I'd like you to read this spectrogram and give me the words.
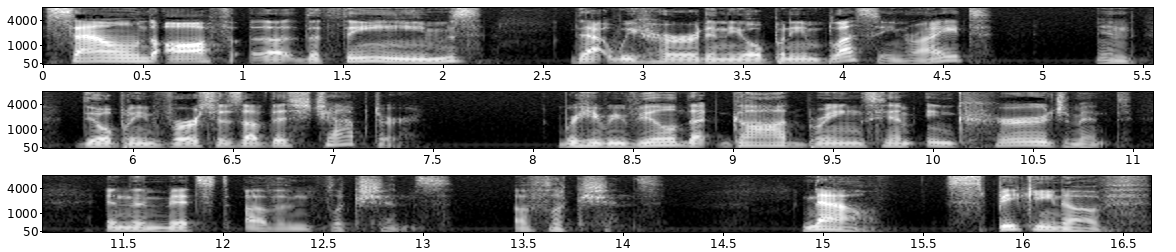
sound off uh, the themes that we heard in the opening blessing, right? In the opening verses of this chapter, where he revealed that God brings him encouragement in the midst of afflictions, afflictions. Now, speaking of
